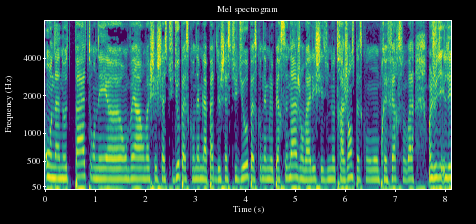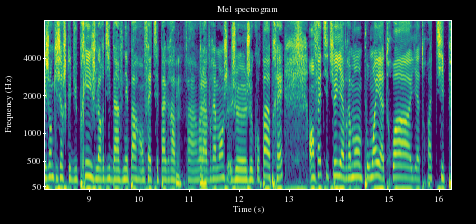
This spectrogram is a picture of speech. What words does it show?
on a notre patte. On est, euh, on va, on va chez Chat Studio parce qu'on aime la patte de Chat Studio, parce qu'on aime le personnage. On va aller chez une autre agence parce qu'on on préfère son. Voilà. Moi, je dis les gens qui cherchent que du prix, je leur dis ben venez pas. En fait, c'est pas grave. Enfin voilà, vraiment, je, je, je cours pas après. En fait, si tu veux, il y a vraiment, pour moi, il y a trois, il y a trois types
